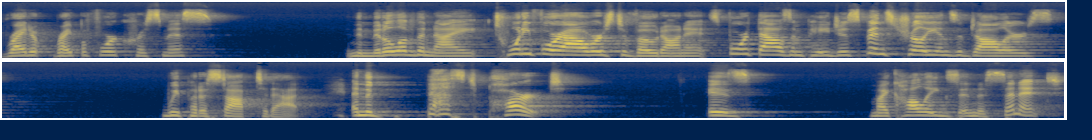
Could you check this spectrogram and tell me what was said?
right, right before Christmas, in the middle of the night, 24 hours to vote on it. It's 4,000 pages, spends trillions of dollars we put a stop to that. And the best part is my colleagues in the Senate,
